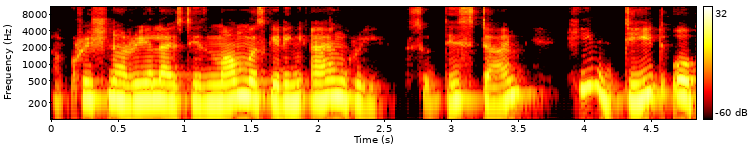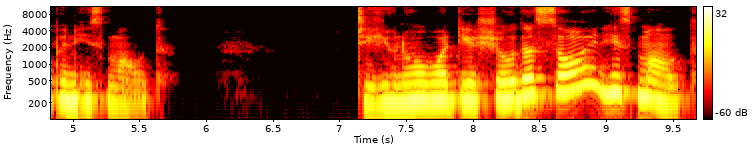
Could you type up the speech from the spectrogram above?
Now, Krishna realized his mom was getting angry, so this time he did open his mouth. Do you know what Yashoda saw in his mouth?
